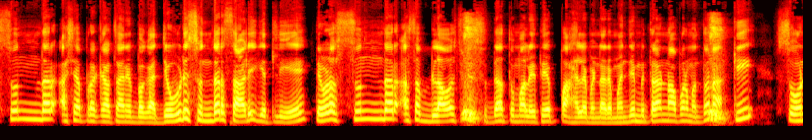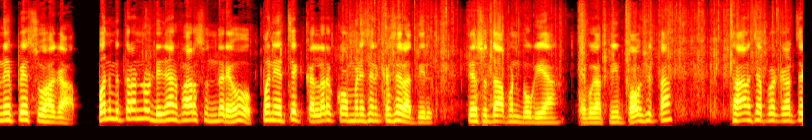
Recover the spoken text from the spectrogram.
सुंदर अशा प्रकारचा आणि बघा जेवढी सुंदर साडी घेतली आहे तेवढं सुंदर असं ब्लाऊज पीस सुद्धा तुम्हाला इथे पाहायला मिळणार आहे. म्हणजे मित्रांनो आपण म्हणतो ना की सोने पे सुहागा. पण मित्रांनो डिझाईन फार सुंदर आहे हो. पण याचे कलर कॉम्बिनेशन कसे राहतील ते सुद्धा आपण बघूया. हे बघा तुम्ही पाहू शकता. छान अशा प्रकारचे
